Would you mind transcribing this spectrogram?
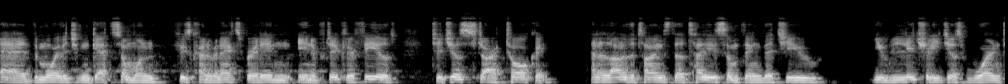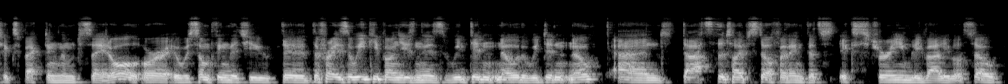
uh, the more that you can get someone who's kind of an expert in in a particular field to just start talking. And a lot of the times they'll tell you something that you you literally just weren't expecting them to say at all, or it was something that you, the, the phrase that we keep on using is we didn't know that we didn't know. And that's the type of stuff I think that's extremely valuable. So,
